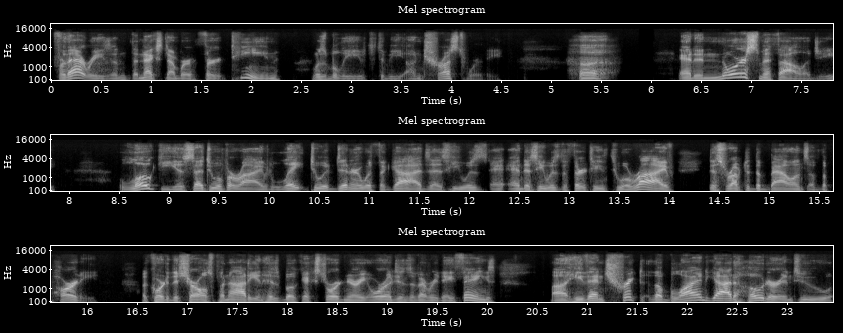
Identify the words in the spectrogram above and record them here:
For that reason, the next number, 13, was believed to be untrustworthy. Huh. And in Norse mythology, Loki is said to have arrived late to a dinner with the gods as he was and as he was the 13th to arrive, disrupted the balance of the party. According to Charles Panati in his book Extraordinary Origins of Everyday Things, uh, he then tricked the blind god Hoder into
